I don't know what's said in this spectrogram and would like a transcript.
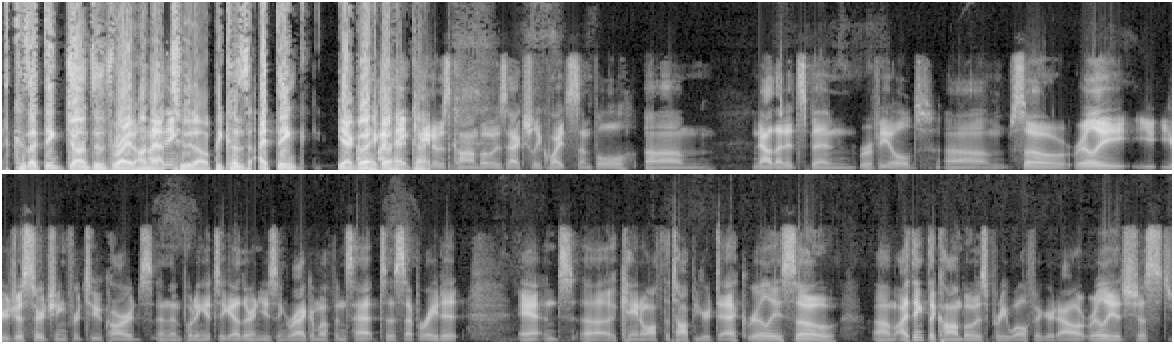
because I, I, think Jonathan's right on that think, too, though. Because I think yeah, go ahead, go I ahead. I think Kano's combo is actually quite simple. Um, now that it's been revealed. Um, so really, you, are just searching for two cards and then putting it together and using Ragamuffin's hat to separate it and uh, Kano off the top of your deck. Really, so um, I think the combo is pretty well figured out. Really, it's just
